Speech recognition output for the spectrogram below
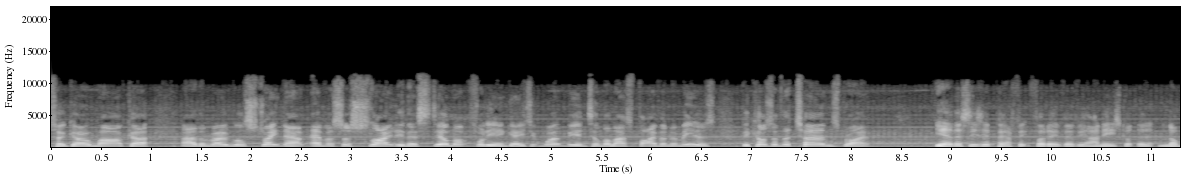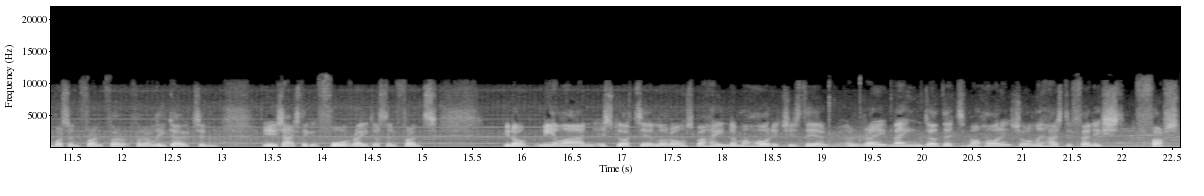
to go marker. Uh, the road will straighten out ever so slightly. They're still not fully engaged. It won't be until the last 500 metres because of the turns, Brian. Yeah, this is a perfect for uh, Viviani. He's got the numbers in front for, for a lead out, and you know, he's actually got four riders in front. You know, Milan has got uh, Laurance behind him, Mohoric is there. A reminder that Mohoric only has to finish first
